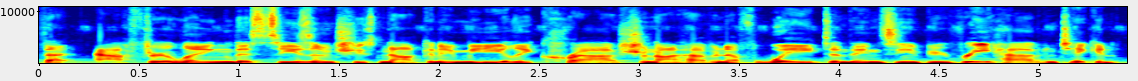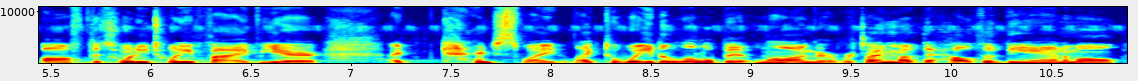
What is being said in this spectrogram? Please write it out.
that after laying this season, she's not gonna immediately crash or not have enough weight and then need to be rehabbed and taken off the 2025 year. I kind of just like to wait a little bit longer. We're talking about the health of the animal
